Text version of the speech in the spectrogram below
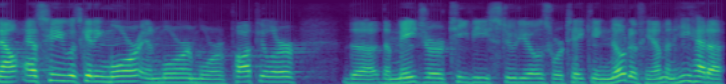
Now, as he was getting more and more and more popular, the, the major TV studios were taking note of him, and he had a,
